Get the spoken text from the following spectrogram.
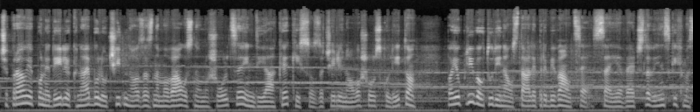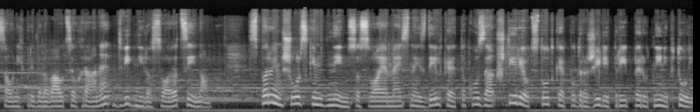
Čeprav je ponedeljek najbolj očitno zaznamoval osnovnošolce in dijake, ki so začeli novo šolsko leto, pa je vplival tudi na ostale prebivalce, saj je več slovenskih masovnih pridelovalcev hrane dvignilo svojo ceno. S prvim šolskim dnem so svoje mesne izdelke tako za 4 odstotke podražili pri perutnini Ptuj,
